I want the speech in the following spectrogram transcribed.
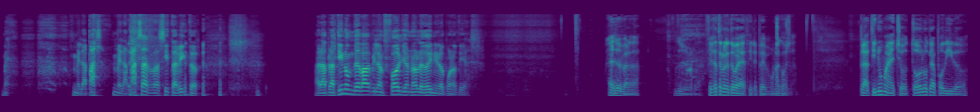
me, me la pasa, me la pasas rasita, Víctor. A la Platinum de Babylon's Fall yo no le doy ni los buenos días. Eso es verdad. Eso es verdad. Fíjate lo que te voy a decir, Pepe, una cosa. Platinum ha hecho todo lo que ha podido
